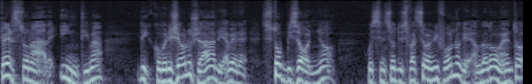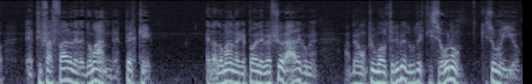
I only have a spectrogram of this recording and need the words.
personale, intima, di, come diceva Luciana, di avere sto bisogno, questa insoddisfazione di fondo che a un dato momento eh, ti fa fare delle domande. Perché? E la domanda che poi deve affiorare, come abbiamo più volte ripetuto, è chi sono? chi sono io.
